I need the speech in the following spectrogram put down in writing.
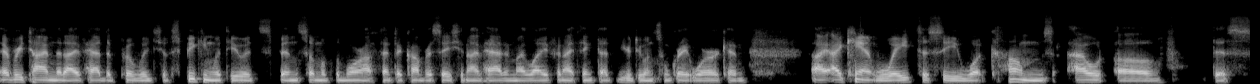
every time that I've had the privilege of speaking with you, it's been some of the more authentic conversation I've had in my life, and I think that you're doing some great work, and I, I can't wait to see what comes out of this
